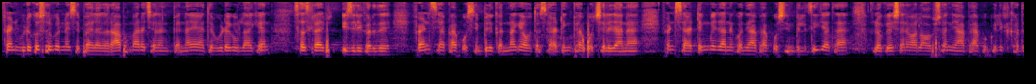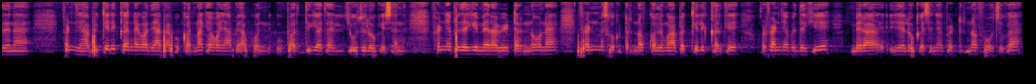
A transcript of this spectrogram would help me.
फ्रेंड वीडियो को शुरू करने से पहले अगर आप हमारे चैनल पर नए हैं तो वीडियो को लाइक एंड सब्सक्राइब इजीली कर दे। फ्रेंड्स यहाँ पे आपको सिंपली करना क्या होता है? सेटिंग पे आपको चले जाना है। फ्रेंड्स सेटिंग में जाने के बाद यहाँ पे आपको सिंपली दिख जाता है। लोकेशन वाला ऑप्शन यहाँ पे आपको क्लिक कर देना है। फ्रेंड्स यहाँ पे क्लिक करने के बाद यहाँ पे आपको करना क्या होगा? यहाँ पे आपको ऊपर दिख जाता है यूज़ लोकेशन फ्रेंड यहाँ पे देखिए मेरा भी टर्न ऑन है। फ्रेंड मैं इसको टर्न ऑफ़ कर लूँगा यहाँ पे क्लिक करके। और फ्रेंड यहाँ पे देखिए मेरा ये लोकेशन यहाँ पे टर्न ऑफ़ हो चुका है।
